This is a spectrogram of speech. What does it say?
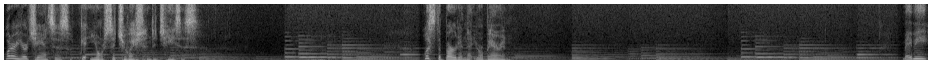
What are your chances of getting your situation to Jesus? What's the burden that you're bearing? Maybe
